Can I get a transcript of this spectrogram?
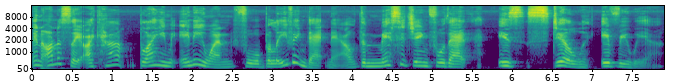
And honestly, I can't blame anyone for believing that now. The messaging for that is still everywhere.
